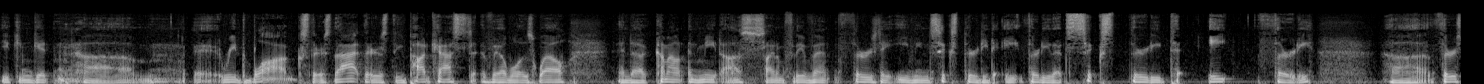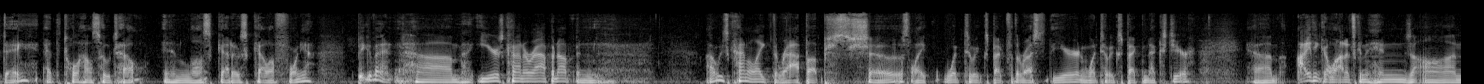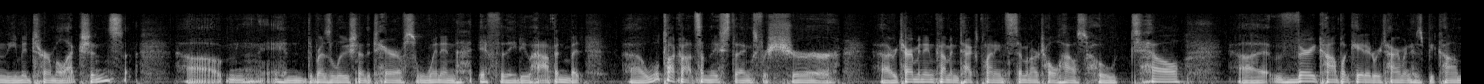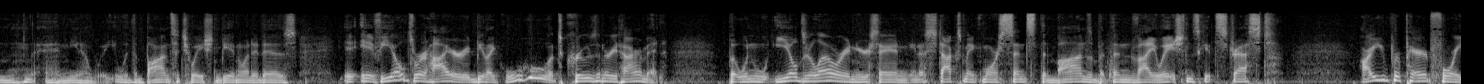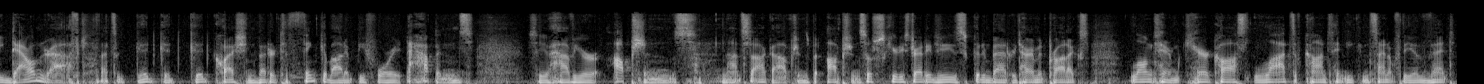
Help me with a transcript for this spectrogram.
You can get um, eh, read the blogs. There's that. There's the podcast available as well. And uh, come out and meet us. Sign up for the event Thursday evening, six thirty to eight thirty. That's six thirty to eight thirty. Uh, Thursday at the Toll House Hotel in Los Gatos, California. Big event. Um, year's kind of wrapping up, and I always kind of like the wrap up shows, like what to expect for the rest of the year and what to expect next year. Um, I think a lot it's going to hinge on the midterm elections um, and the resolution of the tariffs when and if they do happen. But uh, we'll talk about some of these things for sure. Uh, retirement income and tax planning seminar, Toll House Hotel. Uh, very complicated retirement has become, and you know, with the bond situation being what it is, if yields were higher, it'd be like, woohoo, let's cruise into retirement. But when yields are lower and you're saying, you know, stocks make more sense than bonds, but then valuations get stressed, are you prepared for a downdraft? That's a good, good, good question. Better to think about it before it happens. So you have your options, not stock options, but options. Social security strategies, good and bad retirement products, long-term care costs, lots of content. You can sign up for the event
